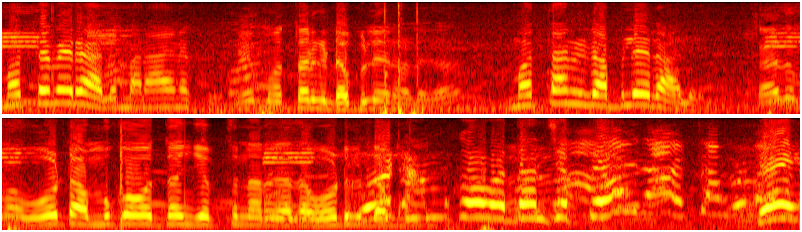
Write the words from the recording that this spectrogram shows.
మొత్తమే రాలే మా నాయనకు. ఏ మొత్తానికి డబ్బులే రాలేదా? మొత్తానికి డబ్బులే రాలే. కాదమ్మా ఓటు అమ్ముకోవద్దని చెప్తున్నారు కదా ఓటుకు ఓటు డబ్బు అమ్ముకోవద్దని చెప్తే? ఏ-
